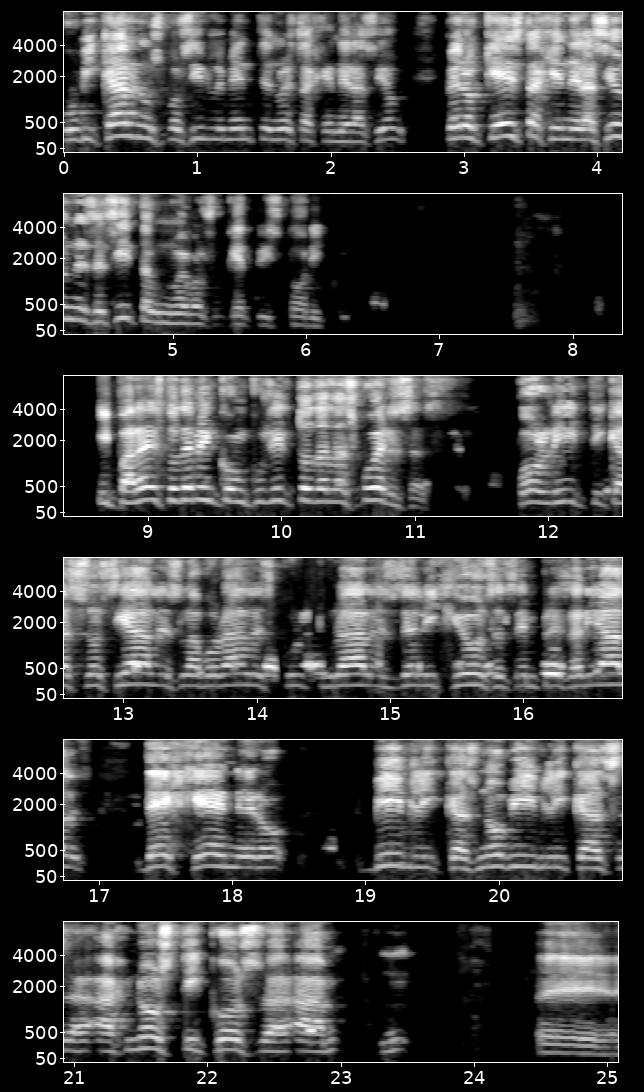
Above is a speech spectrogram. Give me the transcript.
ubicarnos posiblemente en nuestra generación, pero que esta generación necesita un nuevo sujeto histórico. Y para esto deben concurrir todas las fuerzas, políticas, sociales, laborales, culturales, religiosas, empresariales, de género, bíblicas, no bíblicas, agnósticos, eh,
